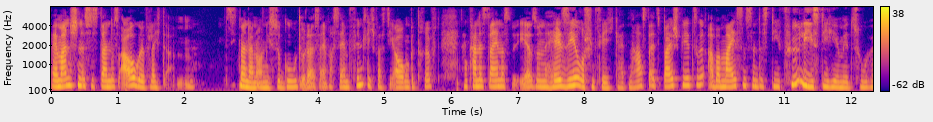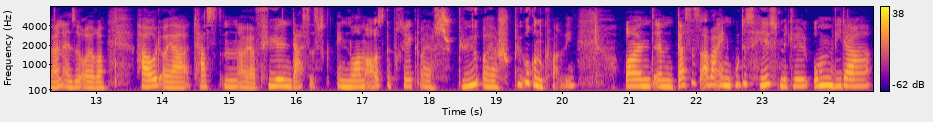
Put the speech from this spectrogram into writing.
Bei manchen ist es dann das Auge, vielleicht ähm, sieht man dann auch nicht so gut oder ist einfach sehr empfindlich, was die Augen betrifft, dann kann es sein, dass du eher so eine hellseherischen Fähigkeiten hast als Beispiel. Aber meistens sind es die Fühlis, die hier mir zuhören, also eure Haut, euer Tasten, euer Fühlen, das ist enorm ausgeprägt, euer Spü euer Spüren quasi. Und ähm, das ist aber ein gutes Hilfsmittel, um wieder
